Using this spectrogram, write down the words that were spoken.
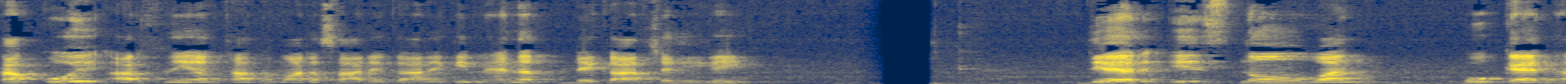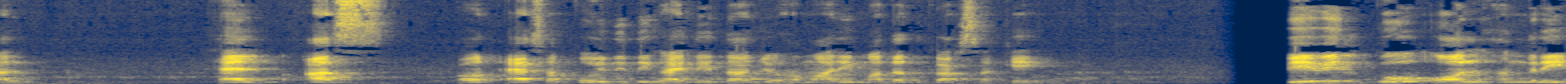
का कोई अर्थ नहीं, अर्थात हमारा सारे कार्य की मेहनत बेकार चली गई। There is no one who can help help us और ऐसा कोई नहीं दिखाई देता जो हमारी मदद कर सके। We will go all hungry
